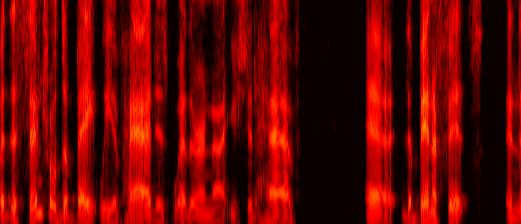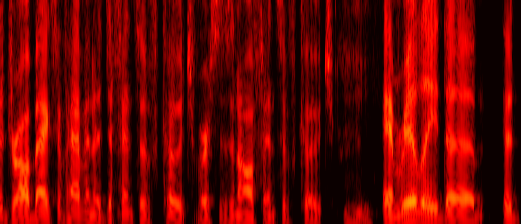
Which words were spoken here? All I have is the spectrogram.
But the central debate we have had is whether or not you should have uh, the benefits and the drawbacks of having a defensive coach versus an offensive coach. Mhm. And really, the the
